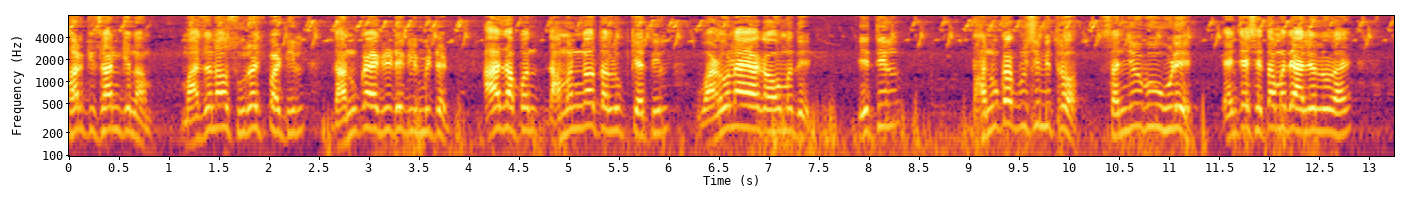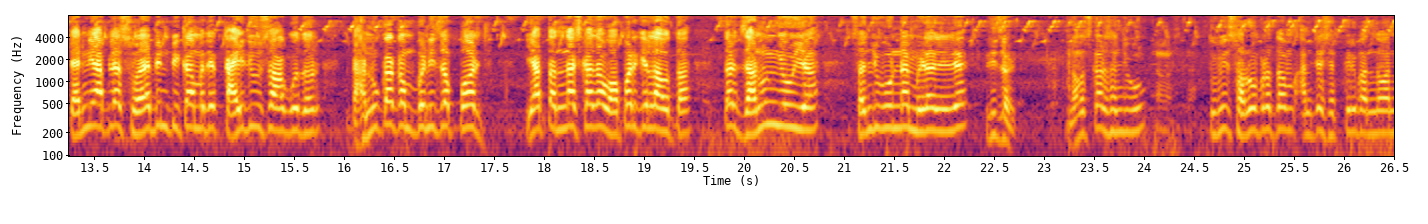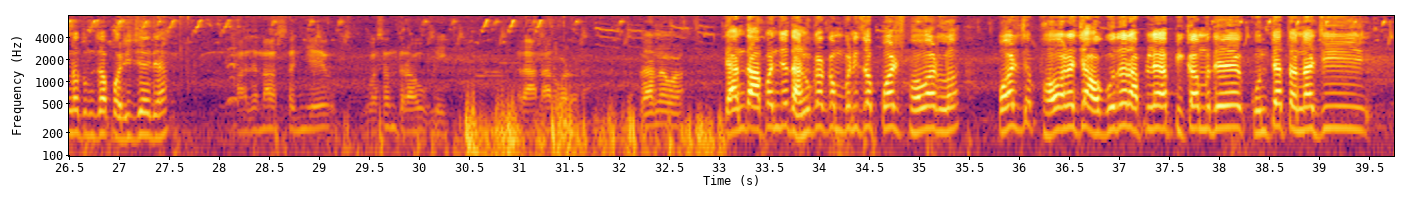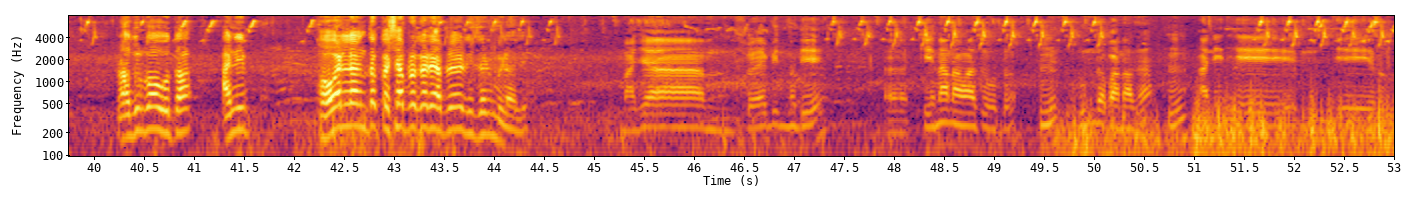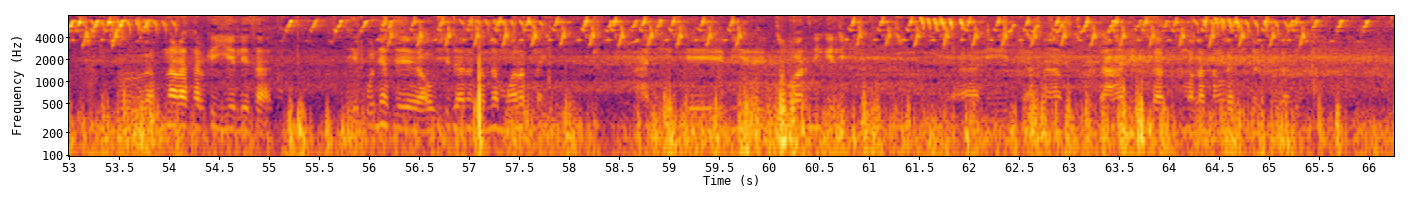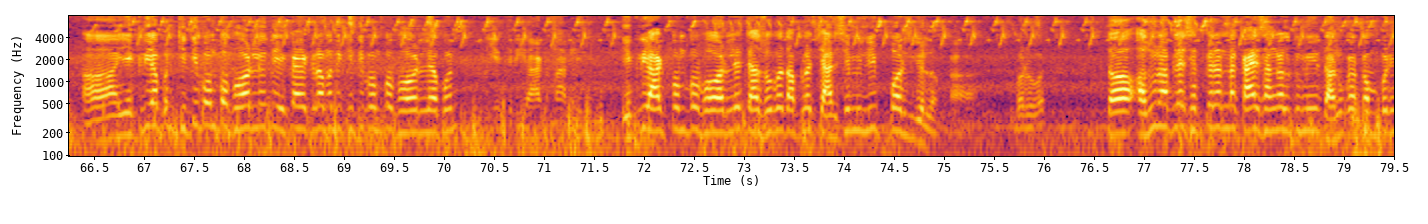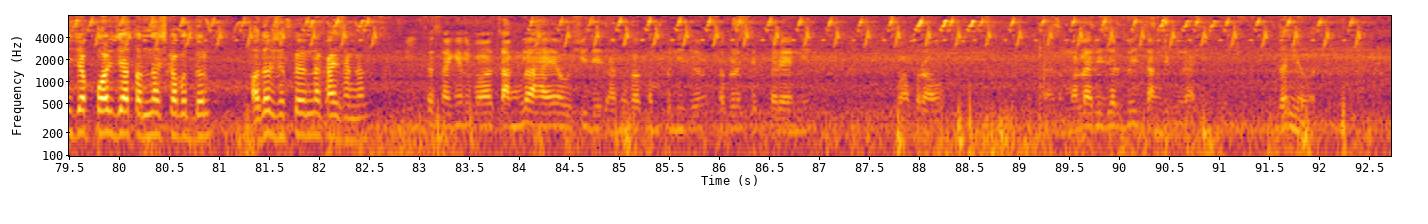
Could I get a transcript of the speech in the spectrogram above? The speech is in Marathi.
हर किसान के नाम. माझं नाव सूरज पाटील धानुका ॲग्रीटेक लिमिटेड. आज आपण धामणगाव तालुक्यातील वाढवणा या गावामध्ये येथील धानुका कृषी मित्र संजीव भाऊ हुळे यांच्या शेतामध्ये आलेलो आहे. त्यांनी आपल्या सोयाबीन पिकामध्ये काही दिवसा अगोदर धानुका कंपनीचं पर्च या तणनाशकाचा वापर केला होता. तर जाणून घेऊया संजीव भाऊंना मिळालेले रिझल्ट नमस्कार संजीव भाऊ. तुम्ही सर्वप्रथम आमच्या शेतकरी बांधवांना तुमचा परिचय द्या. माझं नाव संजय वसंतराव उडे राहणार रानावळा त्यानंतर आपण जे धानुका कंपनीचं पर्च फवारलं पर्च फवाराच्या अगोदर आपल्या पिकामध्ये कोणत्या तणाची प्रादुर्भाव होता आणि फवारल्यानंतर कशा प्रकारे आपल्याला रिझल्ट मिळाले? माझ्या अं, सोयाबीनमध्ये अं, केना नावाचं होतं हं? रुंद पानाचा. हं? आणि ते जे रत्नाळासारखे येल येतात ते कोण्याच औषधानं समजा मरत नाही आणि ते मी फवारणी केली आणि त्यांना दहा दिवसात मला चांगला रिझल्ट मिळाला. एकरी आपण किती पंप फवारले होते? एका एकरामध्ये किती पंप फवारले आपण? एकरी आठ मारले. एकरी आठ पंप फवारले त्यासोबत आपलं चारशे मिली पर्च गेलं. बरोबर. तर अजून आपल्या शेतकऱ्यांना काय सांगाल तुम्ही? धानुका कंपनीच्या पर्च या तणनाशकाबद्दल अदर शेतकऱ्यांना काय सांगाल? मी तर सांगेल बाबा चांगलं आहे औषध आहे धानुका कंपनीचं. सगळं शेतकऱ्यांनी वापरावं. मला रिझल्ट बी चांगले मिळाले. धन्यवाद.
